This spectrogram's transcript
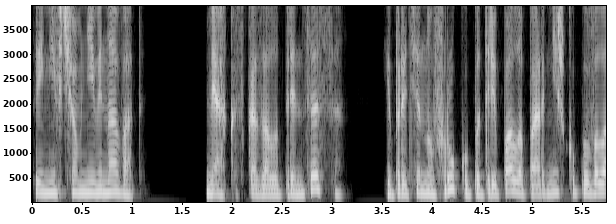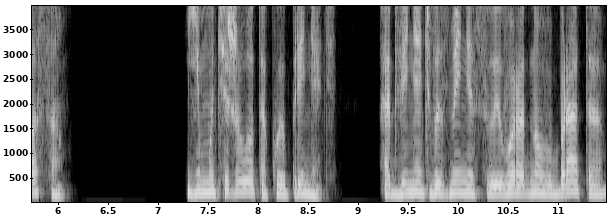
«Ты ни в чем не виноват», — мягко сказала принцесса и, протянув руку, потрепала парнишку по волосам. Ему тяжело такое принять. Обвинять в измене своего родного брата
